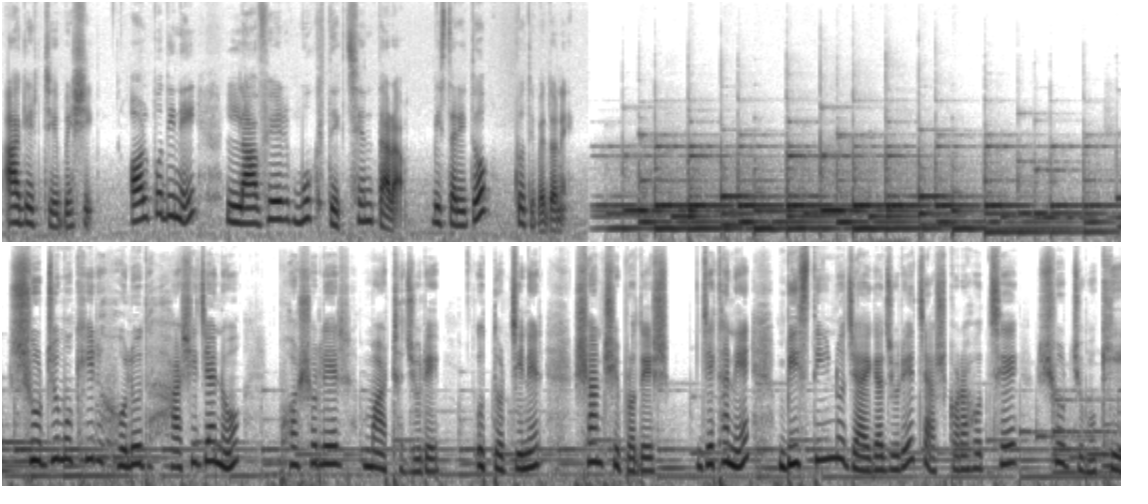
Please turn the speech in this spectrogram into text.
আগের চেয়ে বেশি। অল্প দিনেই লাভের মুখ দেখছেন তারা। বিস্তারিত প্রতিবেদনে। সূর্যমুখীর হলুদ হাসি যেন ফসলের মাঠ জুড়ে। উত্তর চীনের শানসি প্রদেশ, যেখানে বিস্তীর্ণ জায়গা জুড়ে চাষ করা হচ্ছে সূর্যমুখী।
